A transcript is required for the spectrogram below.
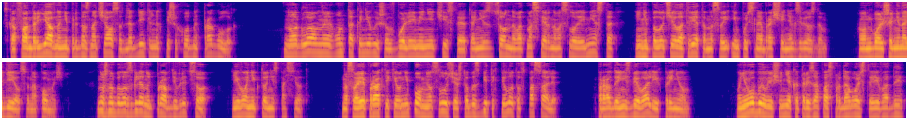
Скафандр явно не предназначался для длительных пешеходных прогулок. Ну а главное, он так и не вышел в более-менее чистое от ионизационного атмосферного слоя место и не получил ответа на свои импульсные обращения к звездам. Он больше не надеялся на помощь. Нужно было взглянуть правде в лицо. Его никто не спасет. На своей практике он не помнил случая, чтобы сбитых пилотов спасали. Правда, и не сбивали их при нем. У него был еще некоторый запас продовольствия и воды,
